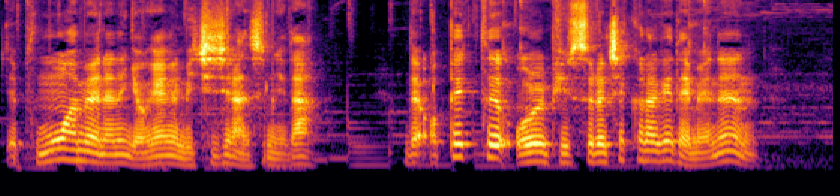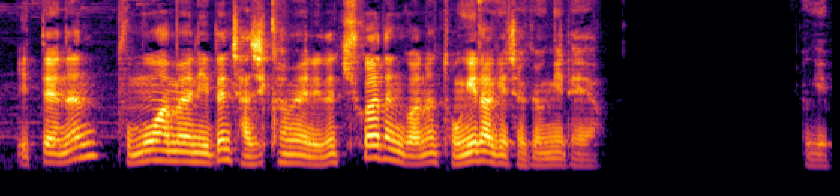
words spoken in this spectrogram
이제 부모 화면에는 영향을 미치질 않습니다. 근데 어펙트 올 뷰스를 체크를 하게 되면은 이때는 부모 화면이든 자식 화면이든 추가된 거는 동일하게 적용이 돼요. 여기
